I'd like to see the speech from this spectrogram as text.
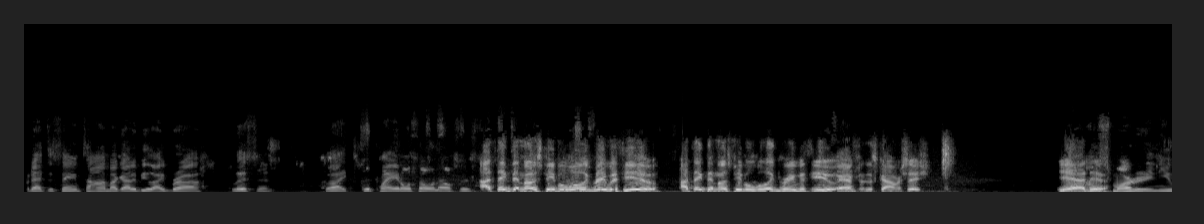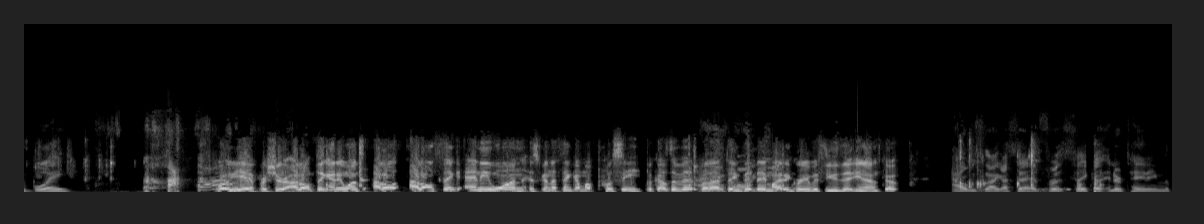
But at the same time, I got to be like, bruh, listen, like you're playing on someone else's. I think that most people will agree with you. I think that most people will agree with you Okay. after this conversation. Yeah, I I'm do. smarter than you, boy. Well, yeah, for sure. I don't think anyone's. I don't. I don't think anyone is going to think I'm a pussy because of it. But I I think that they might agree with you that you know. Go, I was like I said, for the sake of entertaining the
